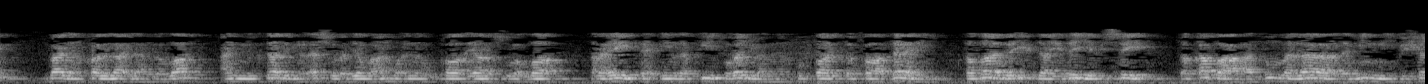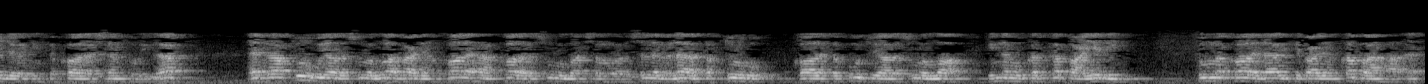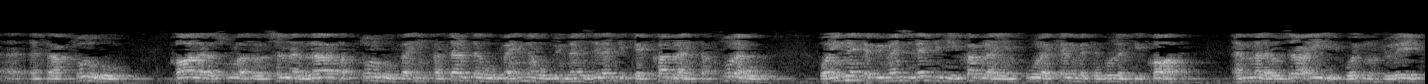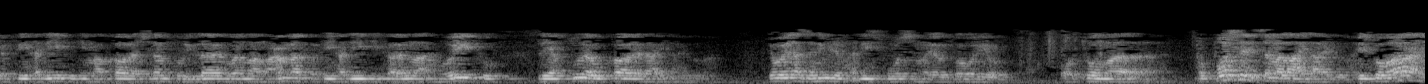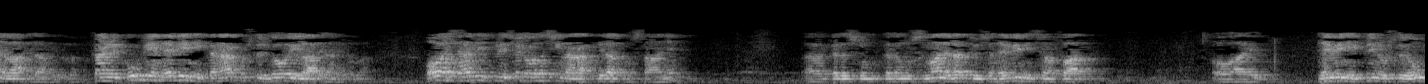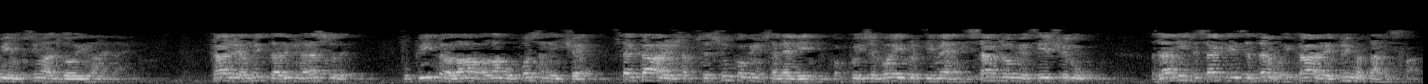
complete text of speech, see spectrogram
بعد قال لا إله إلا الله عن المقداد بن الأسود رضي الله عنه أنه قال يا رسول الله رأيت إن لقيت رجلا من الكفار فقاتلني فضرب إحدى يدي بالسيف فقطعها ثم لاذ مني بشجرة فقال أسلمت لله أفأقتله يا رسول الله بعد أن قالها قال رسول الله صلى الله عليه وسلم لا تقتله قال فقلت يا رسول الله إنه قد قطع يدي ثم قال ذلك بعد أن قطعها أفأقتله قال رسول الله صلى الله عليه وسلم لا تقتله فإن قتلته فإنه بمنزلتك قبل أن تقتله وإنك بمنزلته قبل أن يقول كلمته التي قال أما الأوزاعي وابن جريج ففي حديثهما قال أسلمت لله وأما محمد ففي حديثه فلما أهويت ليقتله قال لا إله إلا الله. يو إلى زنيم الحديث موسم يقول يو أوتوما أوبوسيل سما لا إله إلا الله. إزغوارا لا إله إلا الله. كان يكوبي نبيني كان أكوش تزغوي لا إله إلا الله. هو سعدي في سوق الأسئلة على اختلاف مستعانية. Kada, su, kada muslimani ratuju sa nevjernicima, pa ovaj, nevinih prije nego što je ubije muslima do ima. Ovaj. Kaže Al Mitar ibn Rasul upitao Allah, Allahu poslaniće šta kažeš ako se sukobim sa nevinikom koji se boji protiv mene i sam do mi osjeću ruku. Zatim se sakrije za drvo i kaže prihvatam islam.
